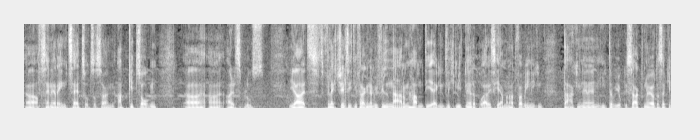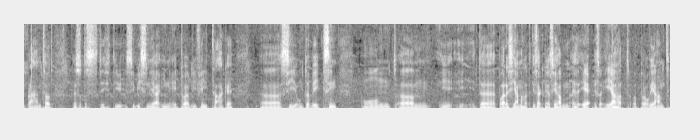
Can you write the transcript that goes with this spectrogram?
äh, auf seine Rennzeit sozusagen abgezogen äh, als Plus. Ja, jetzt vielleicht stellt sich die Frage, wie viel Nahrung haben die eigentlich mit? der Boris Herrmann hat vor wenigen Tagen in einem Interview gesagt, naja, dass er geplant hat. Also dass die, die, sie wissen ja in etwa, wie viele Tage äh, sie unterwegs sind. Und ähm, der Boris Herrmann hat gesagt, ja, sie haben, also er, also er hat Proviant,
